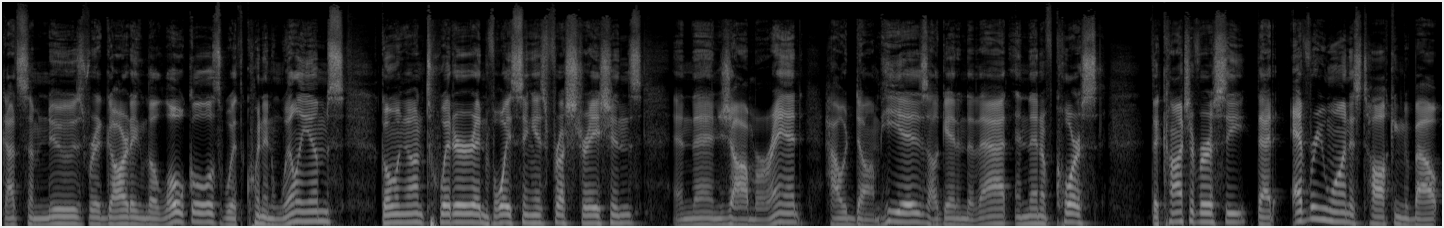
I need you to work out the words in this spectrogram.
Got some news regarding the locals with Quinnen Williams going on Twitter and voicing his frustrations. And then Ja Morant, how dumb he is. I'll get into that. And then, of course, the controversy that everyone is talking about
